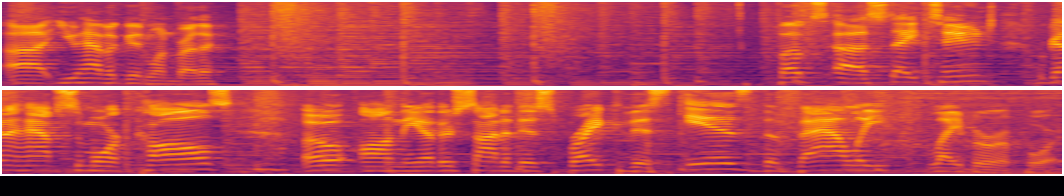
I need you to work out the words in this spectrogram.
Uh, you have a good one, brother. Folks, uh, stay tuned. We're going to have some more calls oh, on the other side of this break. This is the Valley Labor Report.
